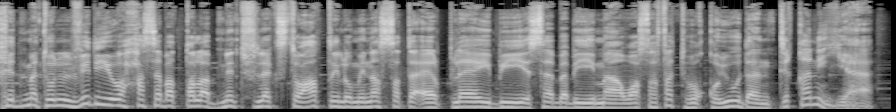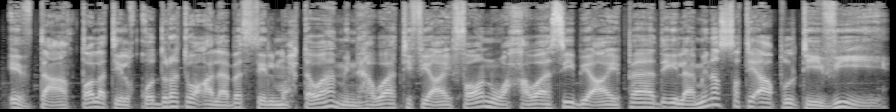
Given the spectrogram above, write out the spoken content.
خدمة الفيديو حسب طلب نتفليكس تعطل منصة AirPlay بسبب ما وصفته قيودا تقنية إذ تعطلت القدرة على بث المحتوى من هواتف آيفون وحواسيب آيباد إلى منصة أبل TV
